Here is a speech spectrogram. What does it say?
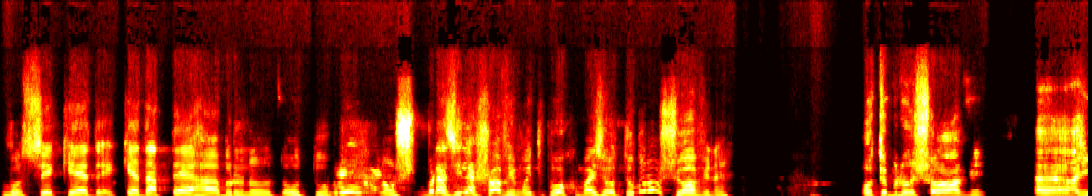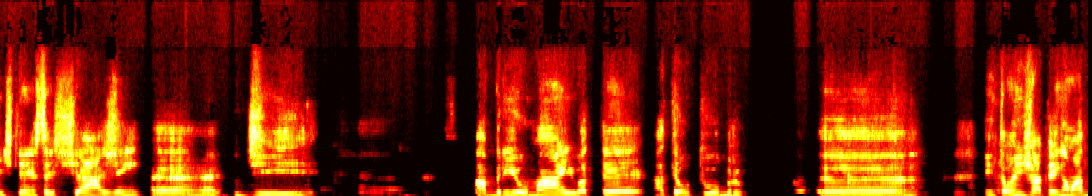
Você que é, que é da terra, Bruno, outubro, não, Brasília chove muito pouco, mas em outubro não chove, né? Outubro não chove. Uh, a gente tem essa estiagem uh, de abril, maio até, até outubro. Uh, então a gente vai pegar uma,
